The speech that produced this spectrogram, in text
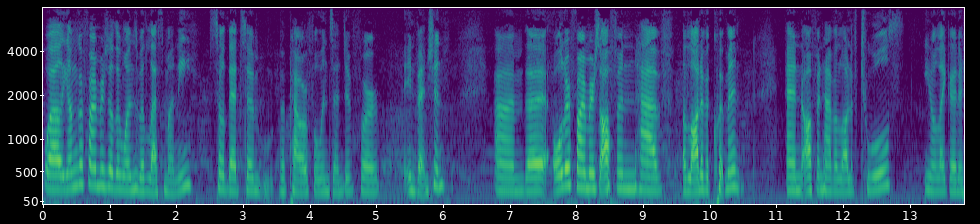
Well, younger farmers are the ones with less money, so that's a, a powerful incentive for invention. Um, the older farmers often have a lot of equipment and often have a lot of tools, you know, like a,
